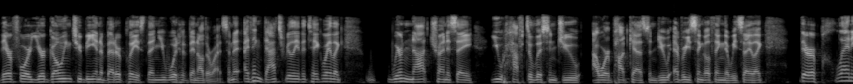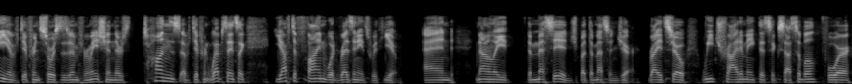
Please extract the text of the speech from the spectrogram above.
therefore, you're going to be in a better place than you would have been otherwise. And I, think that's really the takeaway. Like, we're not trying to say you have to listen to our podcast and do every single thing that we say. Like, there are plenty of different sources of information. There's tons of different websites. Like, you have to find what resonates with you and not only the message but the messenger right so we try to make this accessible for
